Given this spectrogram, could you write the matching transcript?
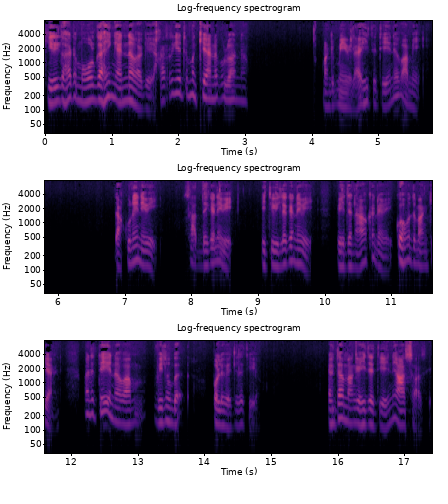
කිරි ගහට මෝල් ගහින් ඇන්න වගේ හරියටම කියන්න පුළුවන් නම් මගේ මේ වෙලාවේ හිත තියෙන වමේ. දකුණේ නෙවෙයි. සද්දක නෙවෙයි. හිතවිල්ලක නෙවෙයි. වේදනාවක නෙවෙයි. කොහොමද මං කියන්නේ? මට තේනවා විලුඹ පොළවේ දලා තියෙනවා. එතන මගේ හිතේ තියෙන ආස්වාසය.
